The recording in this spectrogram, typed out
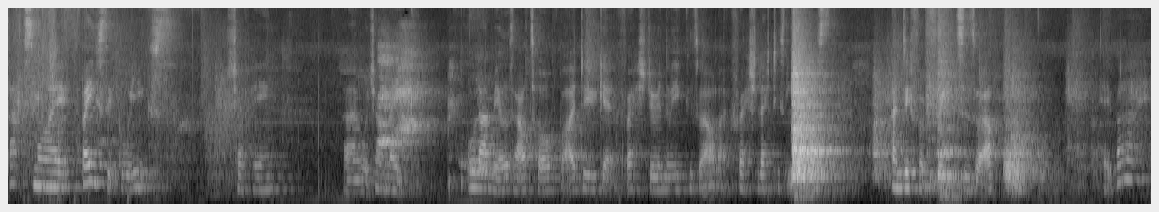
that's my basic week's shopping, uh, which I make all our meals out of, but I do get fresh during the week as well, like fresh lettuce leaves and different fruits as well. Okay, bye.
